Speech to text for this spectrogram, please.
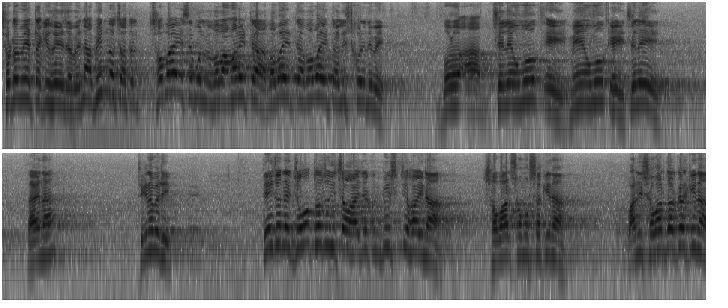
ছোট মেয়েরটা কি হয়ে যাবে? না, ভিন্ন চাওয়া। তাহলে সবাই এসে বলবে, বাবা, আমার এটা, বাবা এটা বাবা এটা লিস্ট করে দেবে। বড় ছেলে অমুক, এই, মেয়ে অমুক, এই, ছেলে। তাই না? ঠিক না বেঠিক এই জন্য যৌথ যদি চাওয়া হয়, যেরকম বৃষ্টি হয় না, সবার সমস্যা কি না? পানি সবার দরকার কি না?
